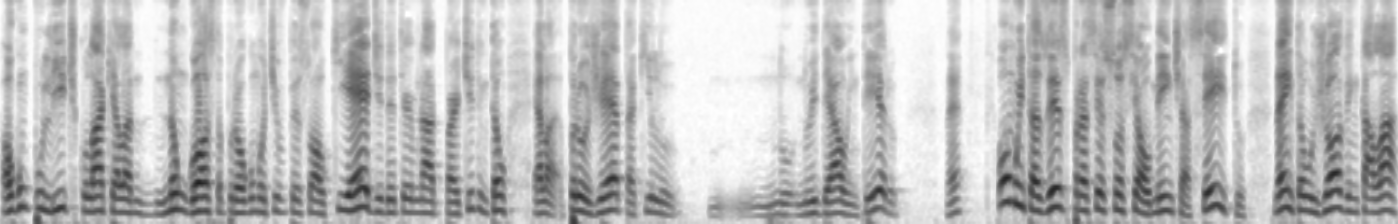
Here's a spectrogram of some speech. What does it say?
algum político lá que ela não gosta por algum motivo pessoal que é de determinado partido, então ela projeta aquilo no, no ideal inteiro, né? Ou muitas vezes para ser socialmente aceito, né? Então o jovem está lá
